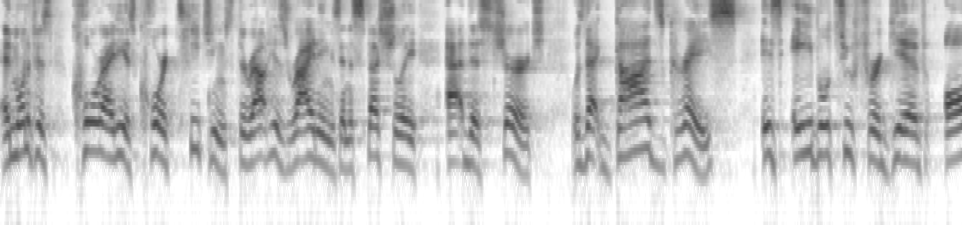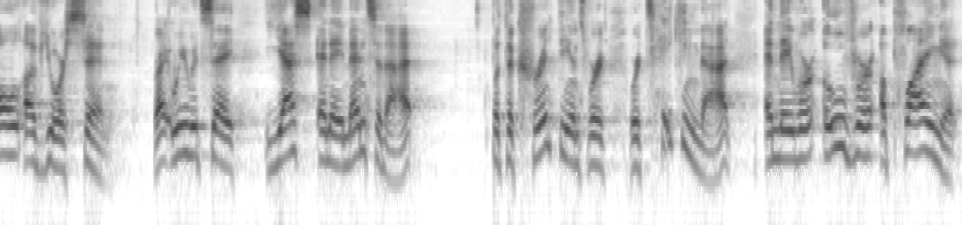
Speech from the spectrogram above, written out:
And one of his core ideas, core teachings throughout his writings, and especially at this church, was that God's grace is able to forgive all of your sin. Right? We would say, yes and amen to that. But the Corinthians were, were taking that and they were over applying it.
